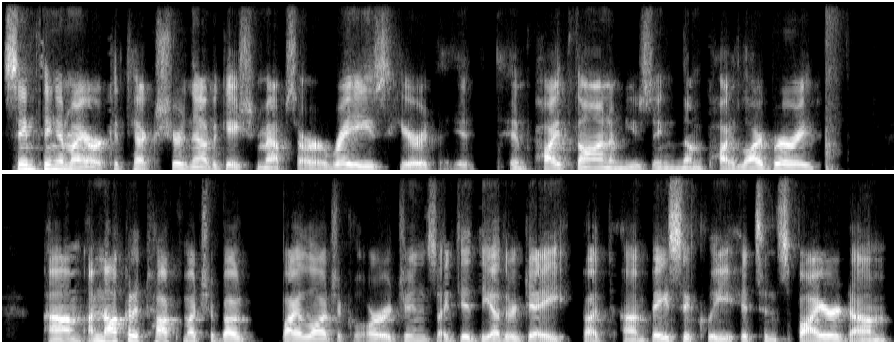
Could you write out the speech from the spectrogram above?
Same thing in my architecture, navigation maps are arrays. Here in Python, I'm using NumPy library. Um, I'm not gonna talk much about biological origins. I did the other day, but um, basically it's inspired, um,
